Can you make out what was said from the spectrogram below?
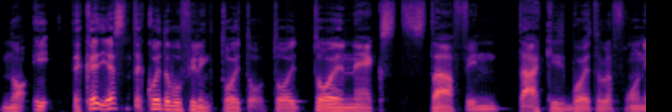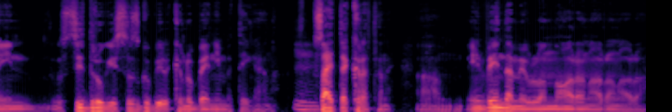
no, in takrat jaz sem takoj, da bo feeling, to je to, to je, to je next stuff in taki bojo telefoni in vsi drugi so zgubili, ker noben ima tega. No. Mm. Vsaj takrat. ne. Um, in vem, da mi je bilo noro, noro, noro.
